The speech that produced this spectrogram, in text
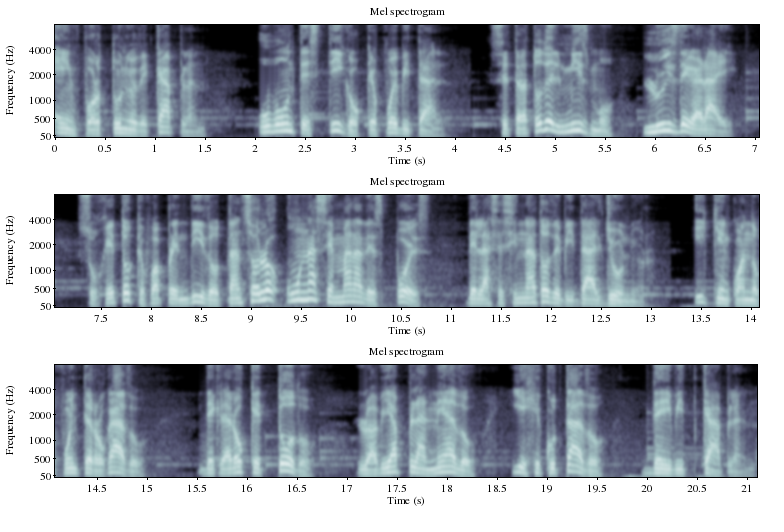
e infortunio de Kaplan, hubo un testigo que fue vital. Se trató del mismo Luis de Garay, sujeto que fue aprendido tan solo una semana después del asesinato de Vidal Jr., y quien cuando fue interrogado, declaró que todo lo había planeado y ejecutado David Kaplan.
